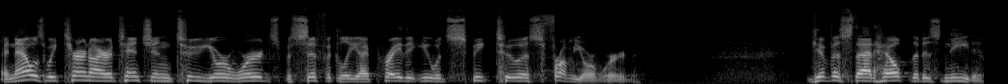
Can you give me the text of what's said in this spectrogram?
And now, as we turn our attention to your word specifically, I pray that you would speak to us from your word. Give us that help that is needed.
